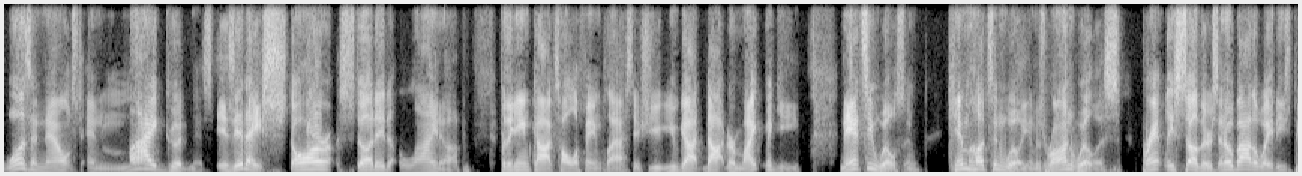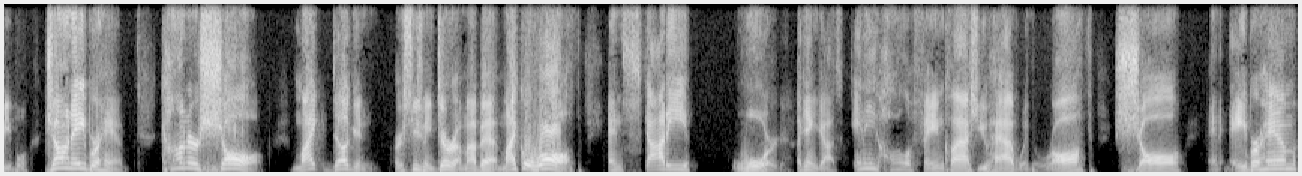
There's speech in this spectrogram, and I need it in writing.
was announced, and my goodness, is it a star studded lineup for the Gamecocks Hall of Fame class this You, you got Dr. Mike McGee, Nancy Wilson, Kim Hudson Williams, Ron Willis, Brantley Suthers, and oh, by the way, these people John Abraham, Connor Shaw, Mike Duggan, or excuse me, Durham, my bad, Michael Roth, and Scotty Ward. Again, guys, any Hall of Fame class you have with Roth, Shaw, and Abraham,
